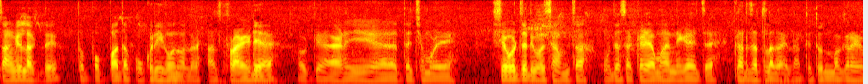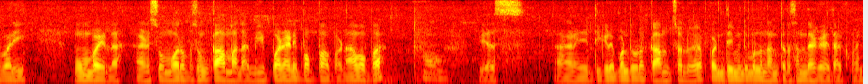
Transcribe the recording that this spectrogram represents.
चांगली लागते. तर पप्पा आता कोकरी घेऊन आलो आहे आज फ्रायडे आहे. ओके आणि त्याच्यामुळे शेवटचा दिवस आहे आमचा. उद्या सकाळी आम्हाला निघायचं आहे कर्जतला जायला. तिथून मग रविवारी मुंबईला. आणि सोमवारपासून कामाला. मी पण आणि पप्पा पण. हा पप्पा? हो. येस आणि तिकडे पण थोडं काम चालू आहे. पण ते मी तुम्हाला नंतर संध्याकाळी दाखवेन.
